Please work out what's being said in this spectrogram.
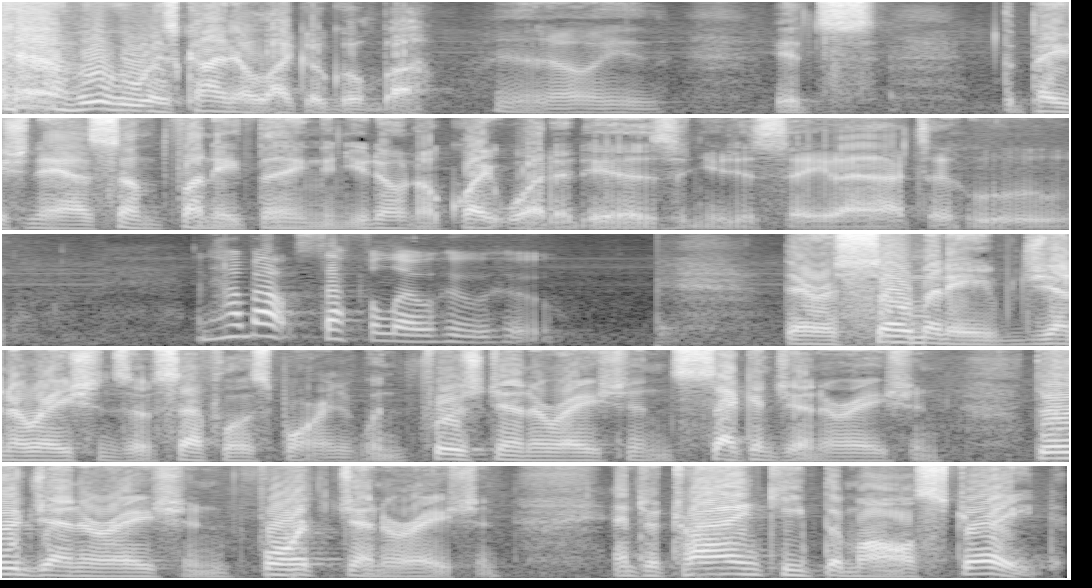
Hoo-hoo is kind of like a Goomba. You know, it's the patient has some funny thing and you don't know quite what it is, and you just say, ah, it's a hoo. And how about cephalo hoo hoo? There are so many generations of cephalosporins. When first generation, second generation, third generation, fourth generation, and to try and keep them all straight,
